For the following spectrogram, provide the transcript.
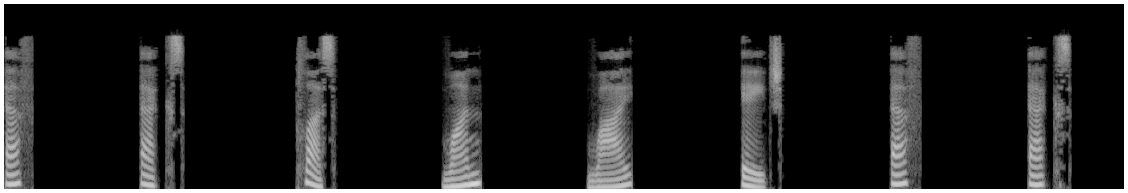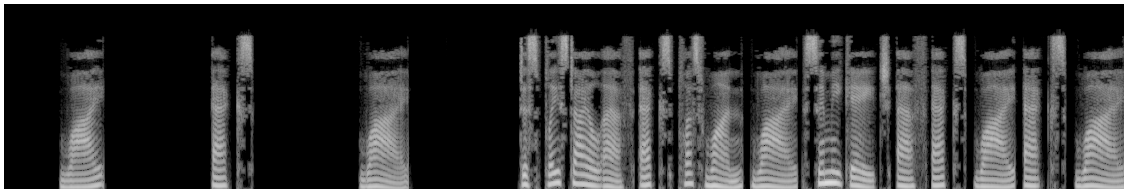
f x plus 1 y h f x y x y display style f x plus 1 y simic h f x y x y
